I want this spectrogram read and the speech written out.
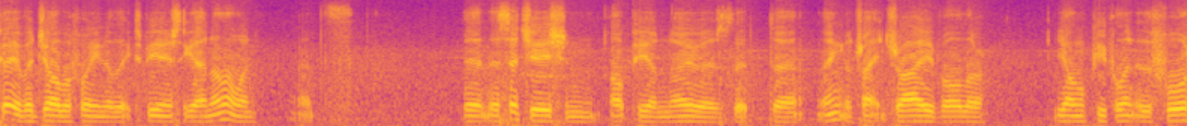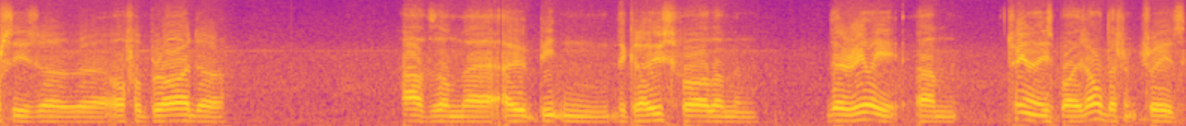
you have a job before you have the experience to get another one. That's the the situation up here now is that uh, I think they're trying to drive all their young people into the forces or uh, off abroad or have them uh, out beating the grouse for them and they're really um, training these boys, all different trades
